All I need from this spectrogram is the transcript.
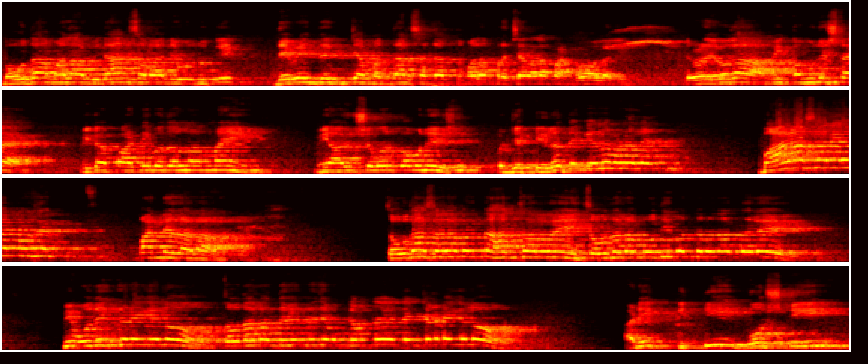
बहुधा मला विधानसभा निवडणुकीत देवेंद्रजींच्या मतदारसंघात तुम्हाला प्रचाराला पाठवावं लागेल. त्यामुळे बघा मी कम्युनिस्ट आहे. मी काय पार्टी बदलणार नाही. मी आयुष्यभर कम्युनिस्ट. पण जे केलं ते केलं म्हणाले. बारा साली हा प्रोजेक्ट मान्य झाला. चौदा सालापर्यंत हात चालला नाही. चौदाला मोदी पंतप्रधान झाले. मी मोदींकडे गेलो. चौदाला देवेंद्रचे मुख्यमंत्री त्यांच्याकडे गेलो. आणि किती गोष्टी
